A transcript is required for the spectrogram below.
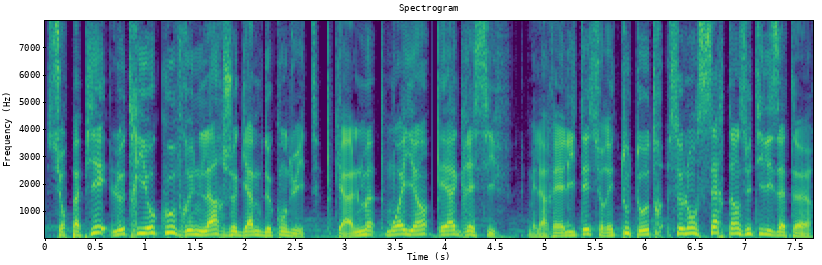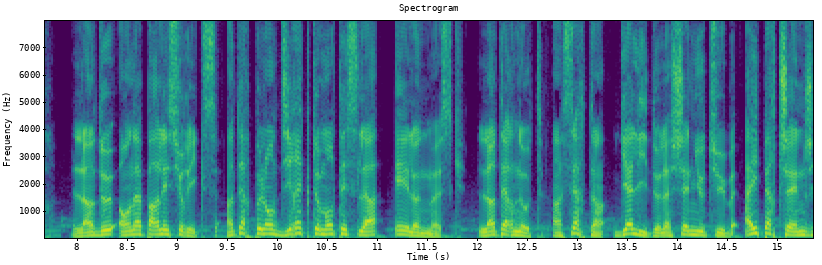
Sur papier, le trio couvre une large gamme de conduites, calme, moyen et agressif. Mais la réalité serait tout autre selon certains utilisateurs. L'un d'eux en a parlé sur X, interpellant directement Tesla et Elon Musk. L'internaute, un certain Gali de la chaîne YouTube Hyperchange,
